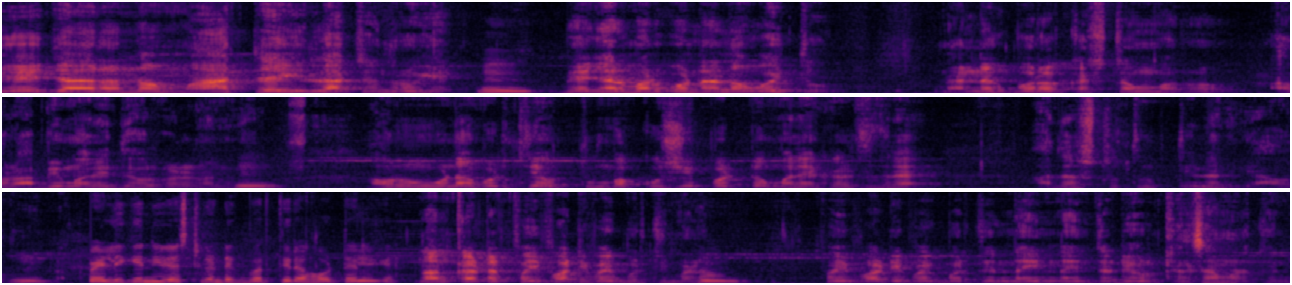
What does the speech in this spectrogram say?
ಬೇಜಾರನ್ನೋ ಮಾತೇ ಇಲ್ಲ ಚಂದ್ರುಗೆ. ಬೇಜಾರು ಮಾಡಿಕೊಂಡ್ರೆ ನಾವು ಹೋಯ್ತು. ನನಗೆ ಬರೋ ಕಸ್ಟಮರು ಅವ್ರ ಅಭಿಮಾನಿ ದೇವ್ರುಗಳು ನನಗೆ. ಅವರು ಉಣ ಬಿಡಿಸಿ ಅವ್ರು ತುಂಬ ಖುಷಿಪಟ್ಟು ಮನೆ ಕಳಿಸಿದ್ರೆ ಅದಷ್ಟು ತೃಪ್ತಿ ನನಗೆ ಯಾವುದು ಬೆಳಿಗ್ಗೆ ನೀವು ಎಷ್ಟು ಗಂಟೆಗೆ ಬರ್ತೀರಾ ಹೋಟೆಲ್ಗೆ ನಾನು ಕರೆಕ್ಟಾಗಿ ಫೈವ್ ಫಾರ್ಟಿ ಫೈವ್ ಬರ್ತೀನಿ ಮೇಡಮ್ ಫೈವ್ ಫಾರ್ಟಿ ಫೈವ್ ಬರ್ತೀನಿ ನೈನ್ ನೈನ್ ತರ್ಟಿವರೆಗೆ ಕೆಲಸ ಮಾಡ್ತೀನಿ.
